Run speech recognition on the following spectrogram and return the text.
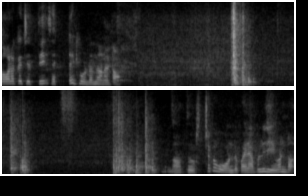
തോലൊക്കെ ചെത്തി സെറ്റാക്കി കൊണ്ടുവന്നതാണ് കേട്ടോ. ആ തീർച്ചയൊക്കെ പോകുന്നുണ്ട് പൈനാപ്പിളിന് ജീവണ്ടോ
